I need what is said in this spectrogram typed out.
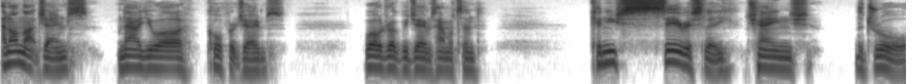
And on that, James, now you are corporate James, World Rugby James Hamilton. Can you seriously change the draw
